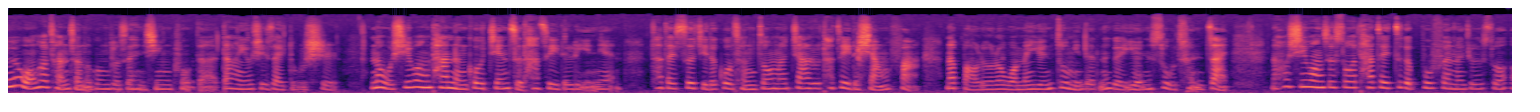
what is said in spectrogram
因为文化传承的工作是很辛苦的，当然尤其在都市。那我希望他能够坚持他自己的理念，他在设计的过程中呢，加入他自己的想法，那保留了我们原住民的那个元素存在，然后希望是说他在这个部分呢，就是说。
